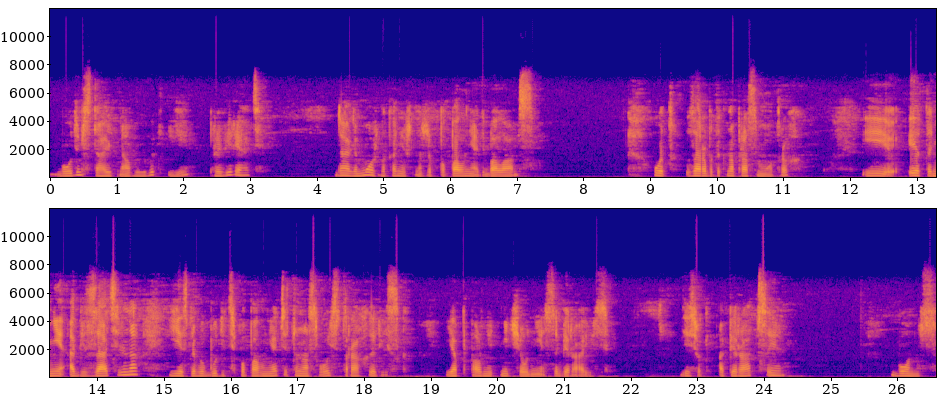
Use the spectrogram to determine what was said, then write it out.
Будем ставить на вывод и проверять. Далее можно, конечно же, пополнять баланс от заработок на просмотрах. И это не обязательно, если вы будете пополнять это на свой страх и риск. Я пополнять ничего не собираюсь. Здесь вот операции. Бонус.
